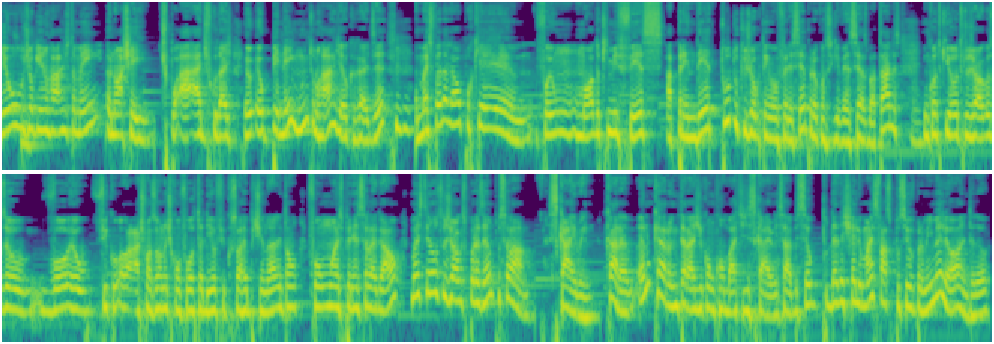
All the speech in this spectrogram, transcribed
Eu joguei no hard também, eu não achei, tipo, a, a dificuldade, eu, eu penei muito no hard, é o que eu quero dizer, mas foi legal porque foi um, um modo que me fez aprender tudo que o jogo tem a oferecer pra eu conseguir vencer as batalhas, enquanto que outros jogos eu vou, eu fico, eu acho uma zona de conforto ali, eu fico só repetindo ela, então foi uma experiência legal. Mas tem outros jogos, por exemplo, sei lá, Skyrim. Cara, eu não quero interagir com o combate de Skyrim, sabe? Se eu puder deixar ele o mais fácil possível pra mim, melhor, entendeu?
